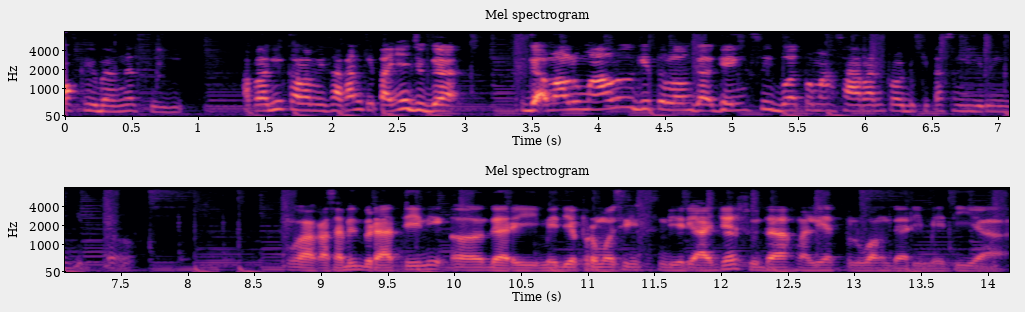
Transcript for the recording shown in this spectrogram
oke okay banget sih. Apalagi kalau misalkan kitanya juga nggak malu-malu gitu loh nggak gengsi buat pemasaran produk kita sendiri gitu. Wah, Kak Sabil berarti ini uh, dari media promosi sendiri aja sudah melihat peluang dari media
